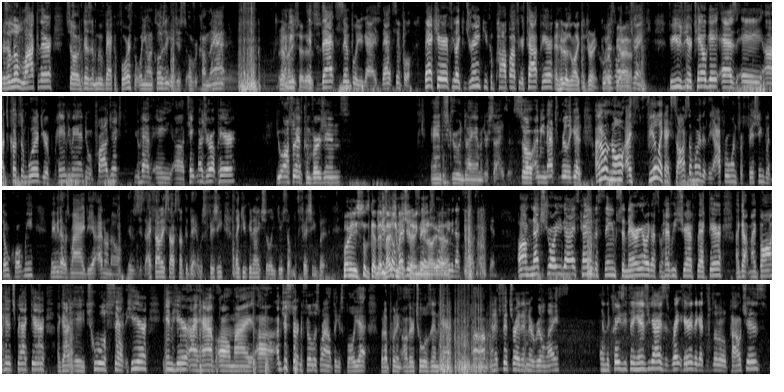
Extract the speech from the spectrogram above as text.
There's a little lock there, so it doesn't move back and forth, but when you want to close it, you just overcome that. I nice mean, it. It's that simple, you guys. That simple. Back here, if you like to drink, you can pop off your top here. And who doesn't like to drink? Who doesn't like honest. to drink? If you're using your tailgate as a uh, to cut some wood, you're a handyman doing projects. You have a uh, tape measure up here. You also have conversions and screw and diameter sizes. So, I mean, that's really good. I don't know. I feel like I saw somewhere that they offer one for fishing, but don't quote me. Maybe that was my idea. I don't know. It was just, I thought I saw something that was fishing. Like you can actually do something with fishing, but. Well, I mean, you still got that measurement thing, you know, yeah, yeah. Maybe that's what I was thinking. Um, next drawer, you guys, kind of the same scenario. I got some heavy straps back there. I got my ball hitch back there. I got a tool set here. In here, I have all my, uh, I'm just starting to fill this one. I don't think it's full yet, but I'm putting other tools in here. Um, and it fits right in there real nice. And the crazy thing is, you guys, is right here, they got these little pouches.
